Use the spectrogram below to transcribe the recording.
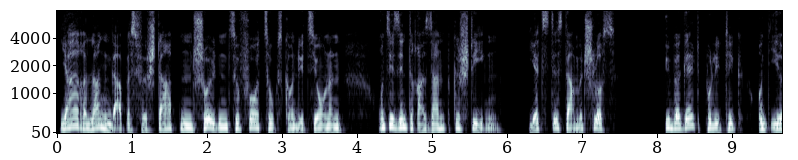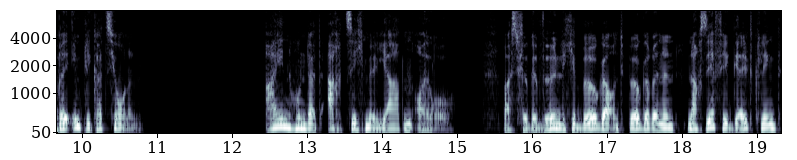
Jahrelang gab es für Staaten Schulden zu Vorzugskonditionen und sie sind rasant gestiegen. Jetzt ist damit Schluss. Über Geldpolitik und ihre Implikationen. 180 Milliarden Euro. Was für gewöhnliche Bürger und Bürgerinnen nach sehr viel Geld klingt,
